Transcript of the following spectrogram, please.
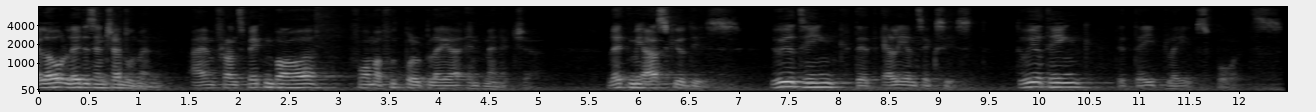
Hello, ladies and gentlemen. I am Franz Beckenbauer, former football player and manager. Let me ask you this. Do you think that aliens exist? Do you think that they play sports?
